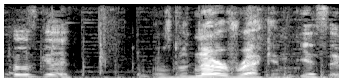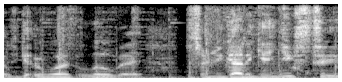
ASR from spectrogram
It was good. It was nerve wracking. Yes, it, it was a little bit. So you got to get used to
